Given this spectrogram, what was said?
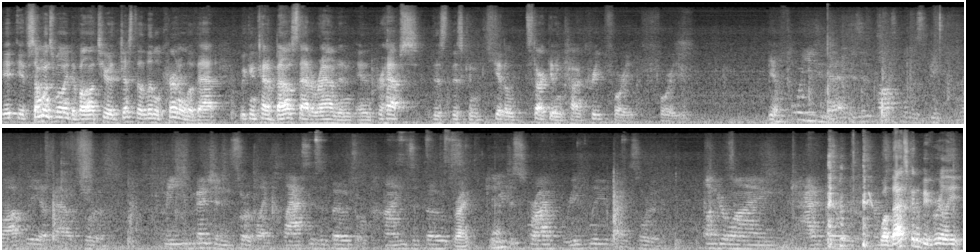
if, if someone's willing to volunteer just a little kernel of that, we can kind of bounce that around and, and perhaps this, this can get a, start getting concrete for you, for you. Yeah. Before you do that, is it possible to speak broadly about sort of, I mean, you mentioned sort of like classes of boats or kinds of boats. Right. Can Yeah. you describe briefly, like sort of underlying categories? Well, that's going to be really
